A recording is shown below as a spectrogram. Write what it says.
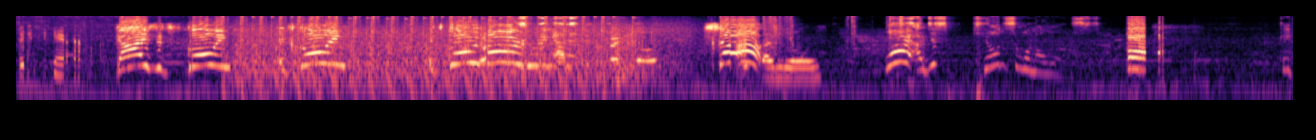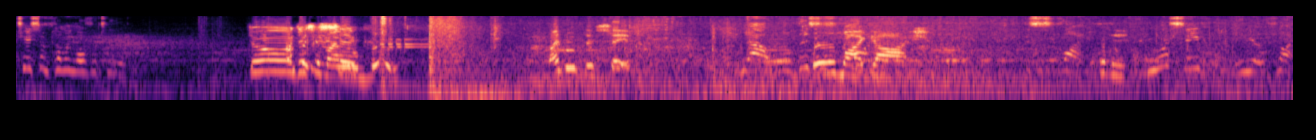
They can't. Guys, it's going! It's going! It's going hard! Shooting at it. Stop! I'm going. Why? I just killed someone almost. Oh. Okay, Chase, I'm coming over to you. Dude, I'm this is my sick. little boost. Why is this safe? Yeah, well, this Oh is my fun. gosh. This is fun. You are safe. We are fun.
